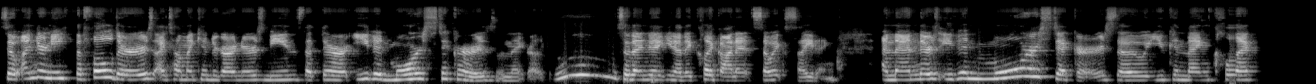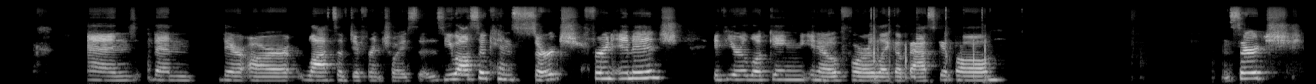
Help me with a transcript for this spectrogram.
So underneath the folders, I tell my kindergartners means that there are even more stickers and they're like, ooh. So then, they, you know, they click on it. So exciting. And then there's even more stickers. So you can then click and then there are lots of different choices. You also can search for an image if you're looking, you know, for like a basketball and search,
